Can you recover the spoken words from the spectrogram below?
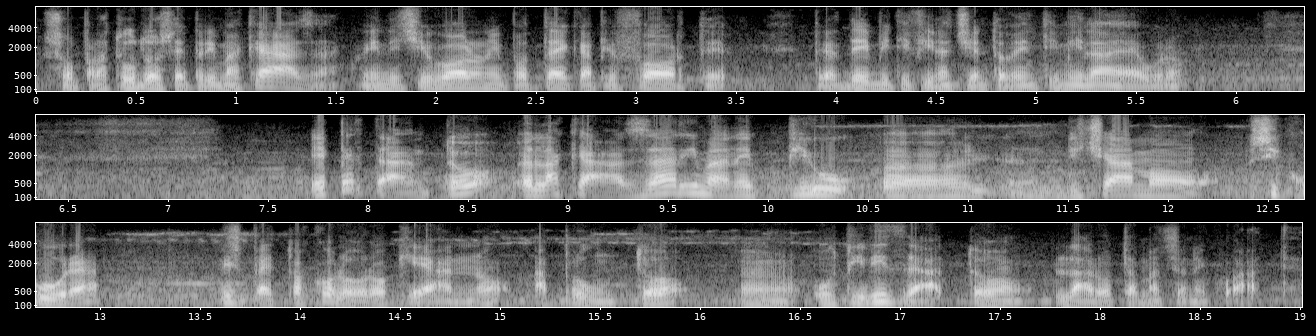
soprattutto se è prima casa, quindi ci vuole un'ipoteca più forte per debiti fino a 120.000 euro. E pertanto la casa rimane più eh, diciamo, sicura rispetto a coloro che hanno appunto eh, utilizzato la rottamazione quater.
